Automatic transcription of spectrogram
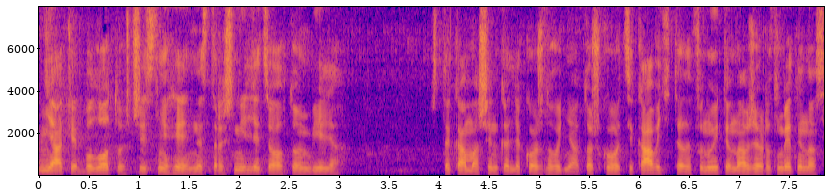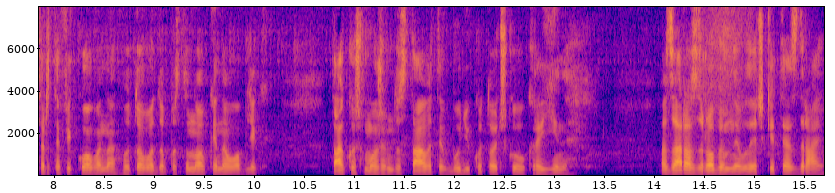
ніяке болото чи сніги не страшні для цього автомобіля. Така машинка для кожного дня. Тож, кого цікавить, телефонуйте, вона вже розмитнена, сертифікована, готова до постановки на облік. Також можемо доставити в будь-яку точку України. А зараз зробимо невеличкий тест-драйв.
